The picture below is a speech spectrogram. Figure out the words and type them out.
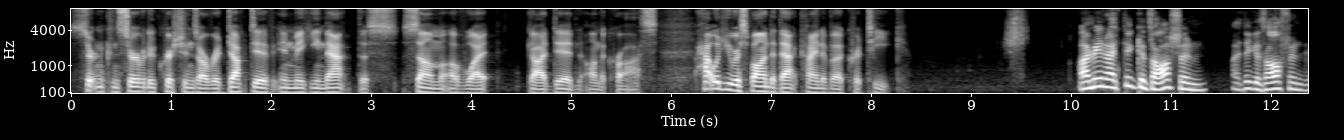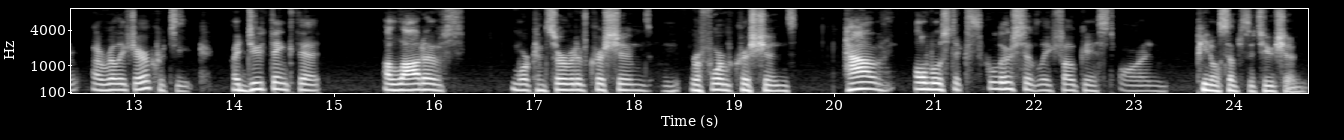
certain conservative Christians are reductive in making that the sum of what God did on the cross. How would you respond to that kind of a critique? I mean, I think it's often I think it's often a really fair critique. I do think that a lot of more conservative Christians, reformed Christians have almost exclusively focused on penal substitution.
